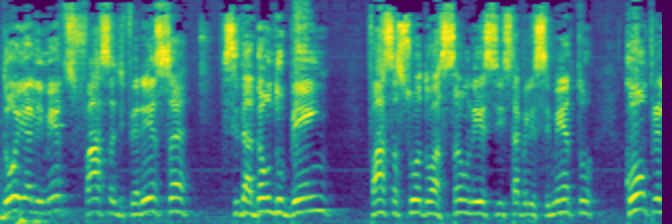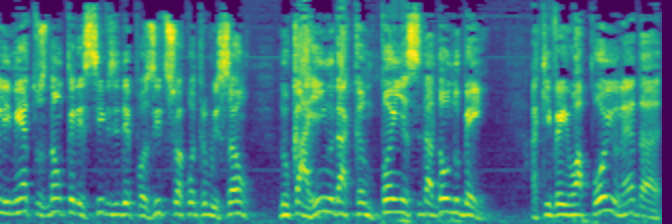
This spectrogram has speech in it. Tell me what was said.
doe alimentos, faça a diferença. Cidadão do bem, faça sua doação nesse estabelecimento. Compre alimentos não perecíveis e deposite sua contribuição no carrinho da campanha Cidadão do Bem. Aqui vem o apoio, né, da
